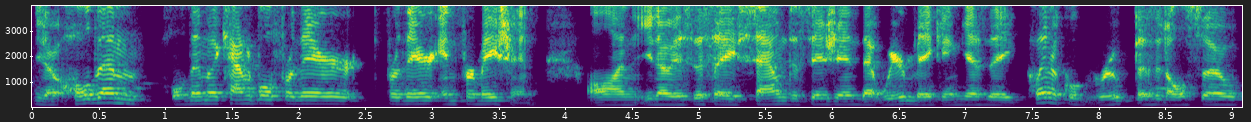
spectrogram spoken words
you know, hold them hold them accountable for their for their information on you know is this a sound decision that we're making as a clinical group does it also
